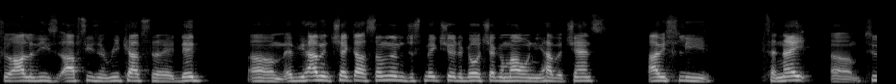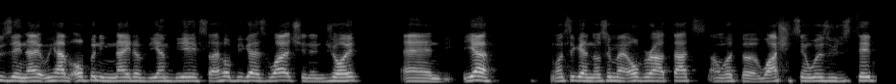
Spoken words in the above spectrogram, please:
to all of these offseason recaps that I did. Um, if you haven't checked out some of them, just make sure to go check them out when you have a chance. Obviously, tonight, um, Tuesday night, we have opening night of the NBA. So I hope you guys watch and enjoy. And yeah, once again, those are my overall thoughts on what the Washington Wizards did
